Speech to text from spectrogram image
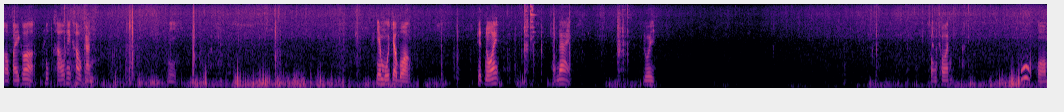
ต่อไปก็คลุกเคล้าให้เข้ากัน นี่ เนี่ยหมูจะบอง เผ็ดน้อยทำได้ลุยสองช้อนโอ้หอม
